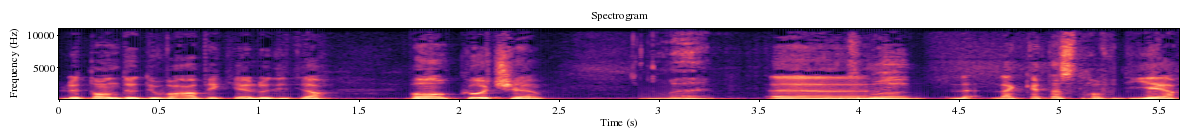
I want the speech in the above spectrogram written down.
le temps de, de voir avec euh, l'auditeur. Bon, coach, Ouais. euh, la, la catastrophe d'hier,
